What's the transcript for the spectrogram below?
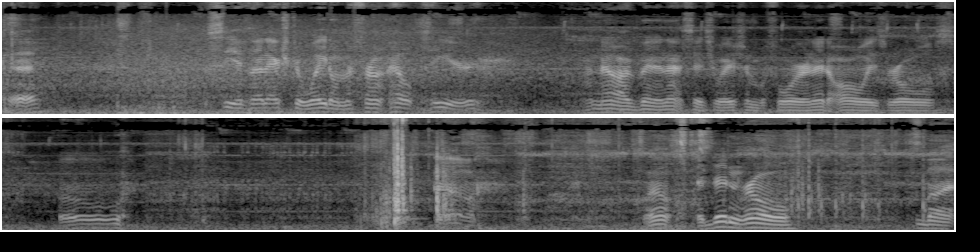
Okay see if that extra weight on the front helps here. I know I've been in that situation before and it always rolls. Oh. Oh. Well, it didn't roll, but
